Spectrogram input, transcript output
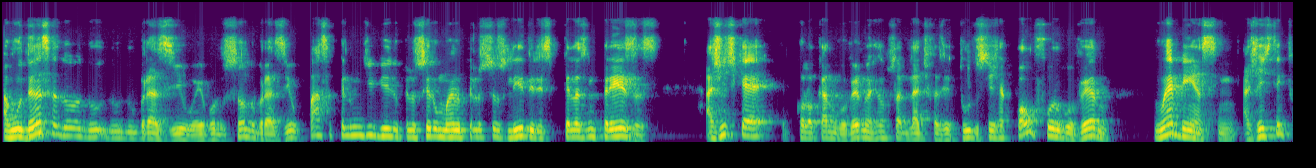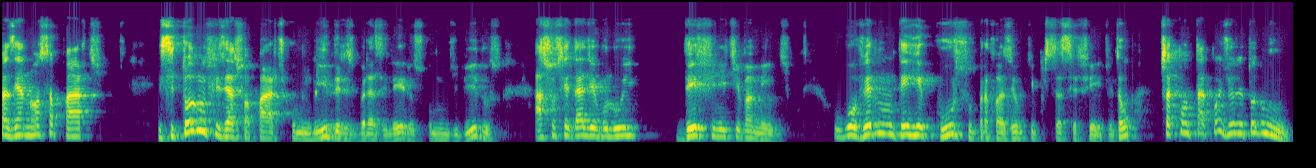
A mudança do, do, do, Brasil, a evolução do Brasil, passa pelo indivíduo, pelo ser humano, pelos seus líderes, pelas empresas. A gente quer colocar no governo a responsabilidade de fazer tudo, seja qual for o governo, não é bem assim. A gente tem que fazer a nossa parte. E se todo mundo fizer a sua parte, como líderes brasileiros, como indivíduos, a sociedade evolui definitivamente. O governo não tem recurso para fazer o que precisa ser feito. Então, precisa contar com a ajuda de todo mundo.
